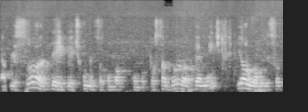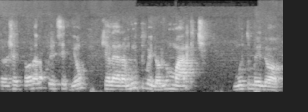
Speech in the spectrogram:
a pessoa, de repente, começou como, como apostador, obviamente, e ao longo de sua trajetória, ela percebeu que ela era muito melhor no marketing, muito melhor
